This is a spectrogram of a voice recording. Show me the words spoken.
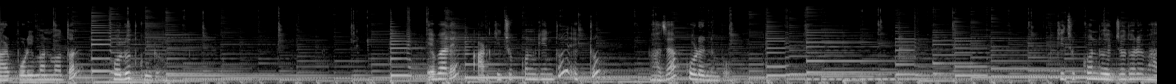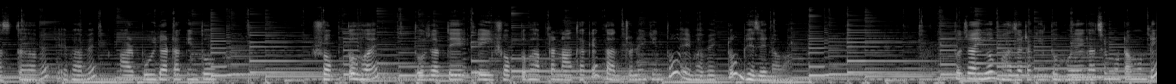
আর পরিমাণ মতন হলুদ গুঁড়ো। এবারে আর কিছুক্ষণ কিন্তু একটু ভাজা করে নেব। কিছুক্ষণ ধৈর্য ধরে ভাজতে হবে এভাবে। আর পুঁই ডাঁটা কিন্তু শক্ত হয়, তো যাতে এই শক্ত ভাবটা না থাকে, তার জন্যই কিন্তু এভাবে একটু ভেজে নেওয়া। তো যাই হোক, ভাজাটা কিন্তু হয়ে গেছে মোটামুটি।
